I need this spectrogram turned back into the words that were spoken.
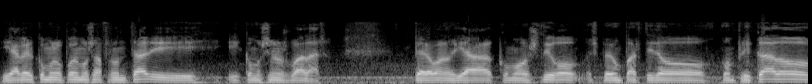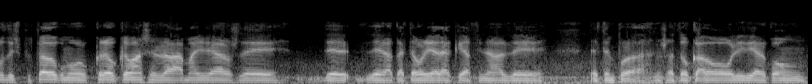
y, a ver cómo lo podemos afrontar y, y, cómo se nos va a dar. pero bueno, ya como os digo, espero un partido complicado, disputado, como creo que van a ser la mayoría de los de, la categoría de aquí a final de, de, temporada. Nos ha tocado lidiar con,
